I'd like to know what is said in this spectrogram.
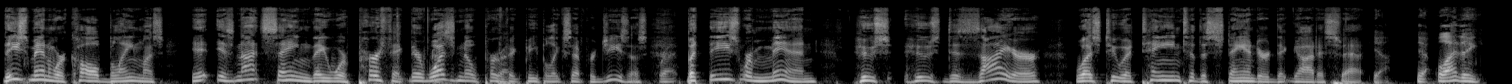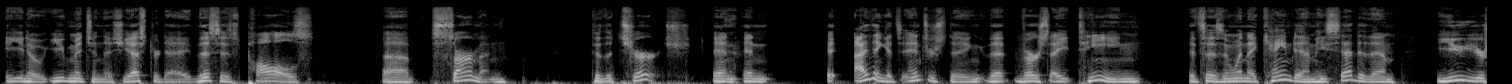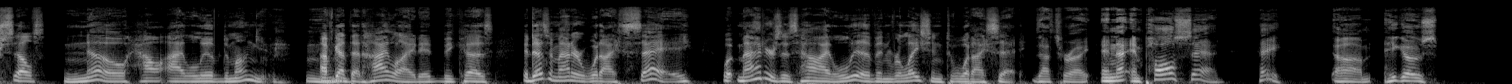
these men were called blameless it is not saying they were perfect there was no perfect people except for Jesus Right. but these were men whose whose desire was to attain to the standard that God has set Yeah. Yeah. Well, I think, you know, you mentioned this yesterday. This is Paul's uh, sermon to the church. And, and it, I think it's interesting that verse 18, it says, And when they came to him, he said to them, You yourselves know how I lived among you. I've got that highlighted because it doesn't matter what I say. What matters is how I live in relation to what I say. That's right. And that, and Paul said, "Hey, um, he goes,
